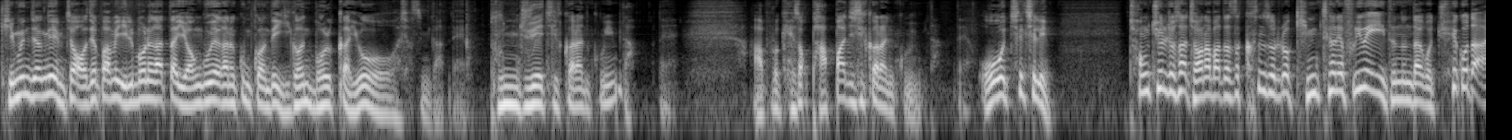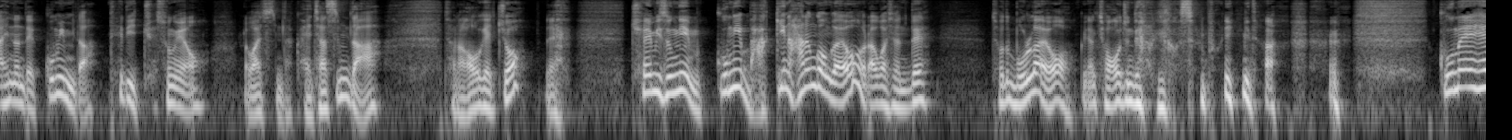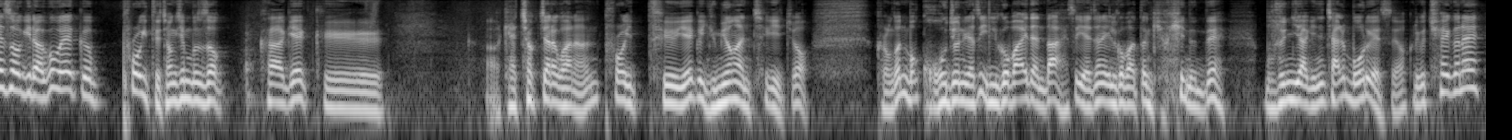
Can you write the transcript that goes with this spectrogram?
김은정님, 저 어젯밤에 일본에 갔다 영국에 가는 꿈 꿨는데 이건 뭘까요? 하셨습니다. 네. 분주해질 거라는 꿈입니다. 네. 앞으로 계속 바빠지실 거라는 꿈입니다. 네. 5577님, 청취율 조사 전화 받아서 큰 소리로 김태훈의 프리웨이 듣는다고 최고다 했는데 꿈입니다. 테디 죄송해요. 라고 하셨습니다. 괜찮습니다. 전화가 오겠죠? 네. 최미숙님, 꿈이 맞긴 하는 건가요? 라고 하셨는데, 저도 몰라요. 그냥 적어준 대로 읽었을 뿐입니다. 꿈의 해석이라고 왜 그 프로이트, 정신분석학의 그, 어, 개척자라고 하는 프로이트의 그 유명한 책이 있죠. 그런 건 뭐 고전이라서 읽어봐야 된다 해서 예전에 읽어봤던 기억이 있는데 무슨 이야기인지 잘 모르겠어요. 그리고 최근에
